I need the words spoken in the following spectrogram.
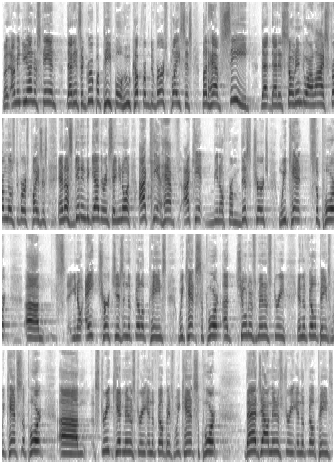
but I mean, do you understand that it's a group of people who come from diverse places but have seed that, that is sown into our lives from those diverse places and us getting together and saying, you know what, I can't have, I can't, you know, from this church, we can't support um, you know, eight churches in the Philippines. We can't support a children's ministry in the Philippines. We can't support um, street kid ministry in the Philippines. We can't support Bad Job Ministry in the Philippines.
